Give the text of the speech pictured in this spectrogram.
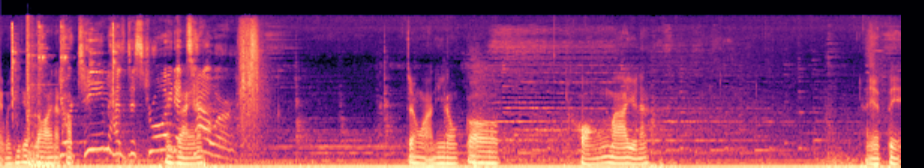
กเป็นที่เรียบร้อยนะครับ Your team has destroyed Okay, a yeah. tower! จังหวะนี้เราก็ของมาอยู่นะไฮยาเตะ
